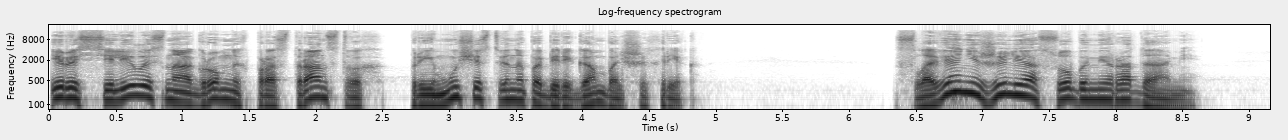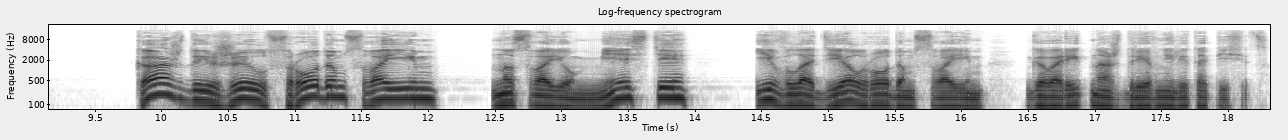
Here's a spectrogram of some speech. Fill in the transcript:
и расселилось на огромных пространствах, преимущественно по берегам больших рек. Славяне жили особыми родами. Каждый жил с родом своим, на своем месте и владел родом своим, говорит наш древний летописец.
